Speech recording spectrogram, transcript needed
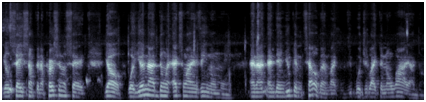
You'll say something. A person will say, "Yo, well, you're not doing X, Y, and Z no more," and I, and then you can tell them like, "Would you like to know why I don't?"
